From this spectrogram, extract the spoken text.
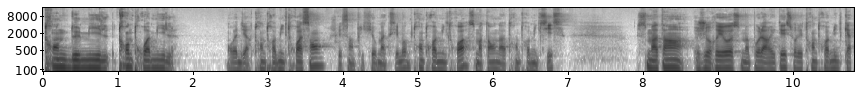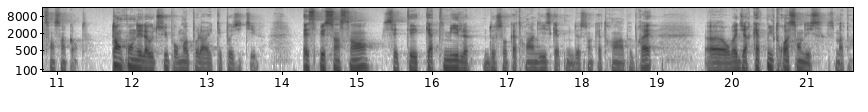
32 000, 33 000, on va dire 33 300, je vais simplifier au maximum, 33 300, ce matin on a 33 600. Ce matin, je rehausse ma polarité sur les 33 450. Tant qu'on est là au-dessus, pour moi, polarité positive. SP500, c'était 4290, 4280 à peu près. Euh, on va dire 4310 ce matin.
